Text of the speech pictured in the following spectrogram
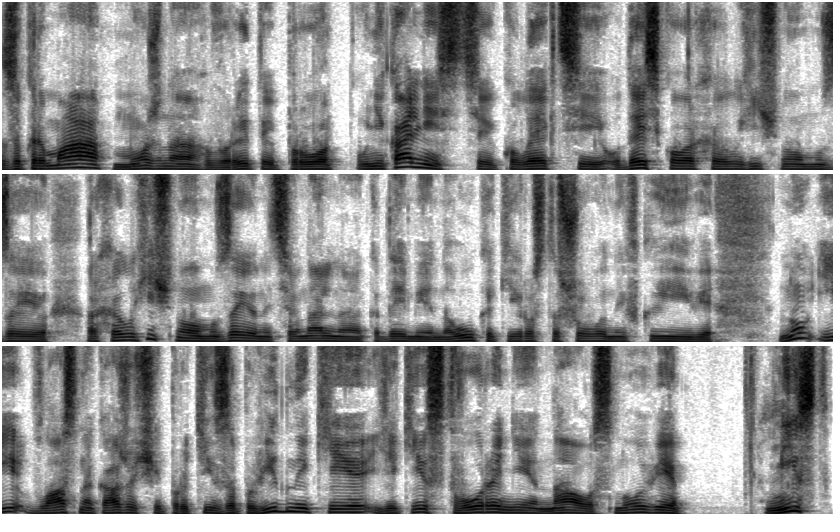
Зокрема, можна говорити про унікальність колекції Одеського археологічного музею, археологічного музею Національної академії наук, який розташований в Києві. Ну і, власне кажучи, про ті заповідники, які створені на основі міст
